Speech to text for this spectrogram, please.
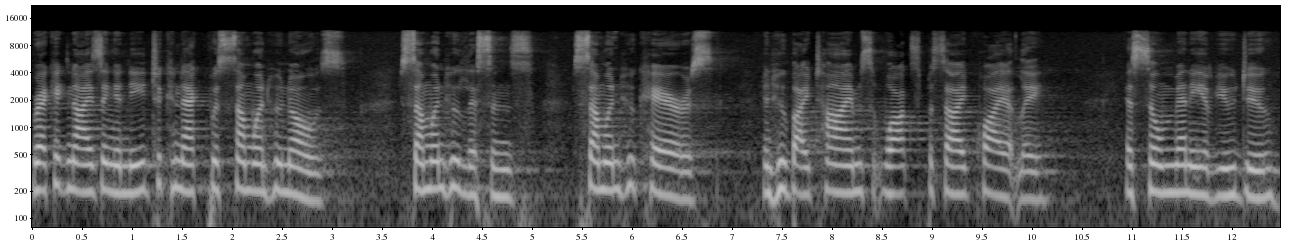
recognizing a need to connect with someone who knows, someone who listens, someone who cares, and who by times walks beside quietly, as so many of you do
